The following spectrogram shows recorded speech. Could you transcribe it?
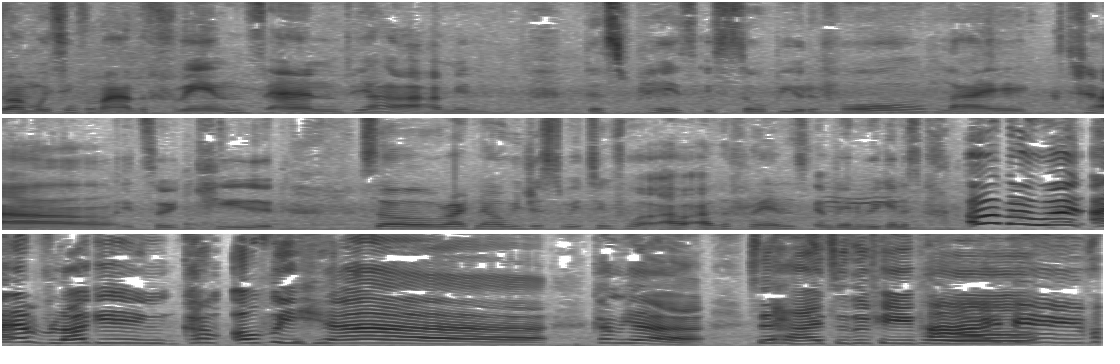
so I'm waiting for my other friends. And yeah, I mean this place is so beautiful like child it's so cute so right now we're just waiting for our other friends and then we're gonna oh my word i am vlogging come over here come here say hi to the people Hi people.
